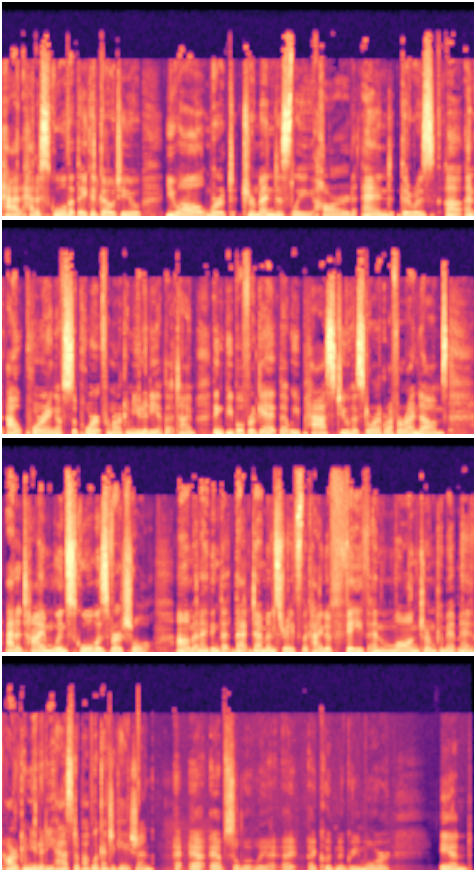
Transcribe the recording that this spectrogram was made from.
had had a school that they could go to. You all worked tremendously hard, and there was uh, an outpouring of support from our community at that time. I think people forget that we passed two historic referendums at a time when school was virtual, um, and I think that that demonstrates the kind of faith and long term commitment our community has to public education. A- absolutely, I, I, I couldn't agree more, and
